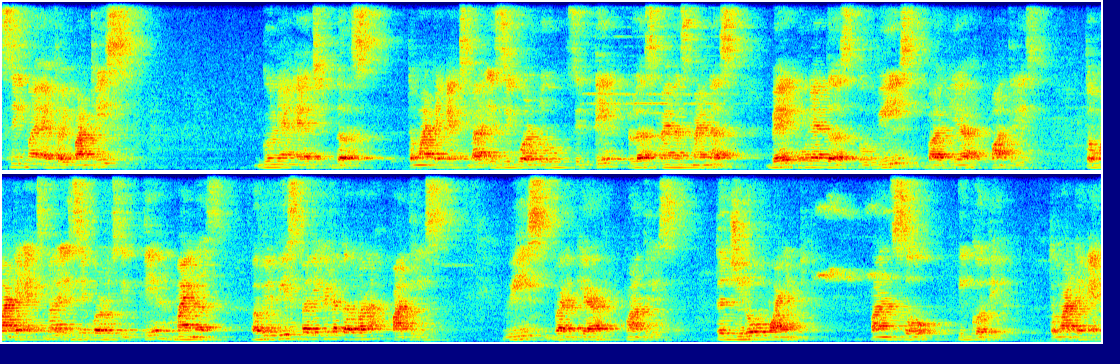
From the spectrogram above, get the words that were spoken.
સિગ્મા fi 35 ગુણ્યા h 10 તો માટે x bar is equal to 70 plus minus minus 2 ગુણ્યા 10 તો 20 ભાગ્યા 35 તો માટે x bar is equal to 70 minus હવે 20 ભાગ્યા કેટલા કરવાના? 35 20 ભાગ્યા 35 તો 0.571 તો માટે x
